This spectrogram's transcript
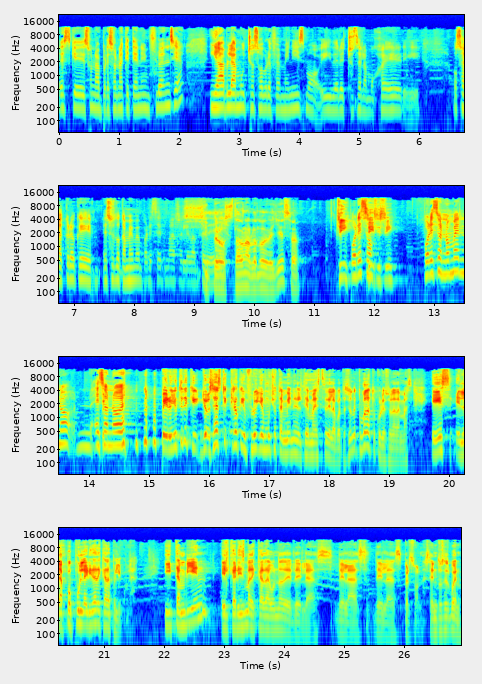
es que es una persona que tiene influencia y habla mucho sobre feminismo y derechos de la mujer y... O sea, creo que eso es lo que a mí me parece más relevante. Sí, pero estaban hablando de belleza. Sí, por eso. Sí, sí, sí. Por eso no me, no, eso no. Pero yo tiene que, yo, sabes que creo que influye mucho también en el tema este de la votación. Como dato curioso nada más, es la popularidad de cada película y también el carisma de cada una de, las de las de las personas. Entonces, bueno,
